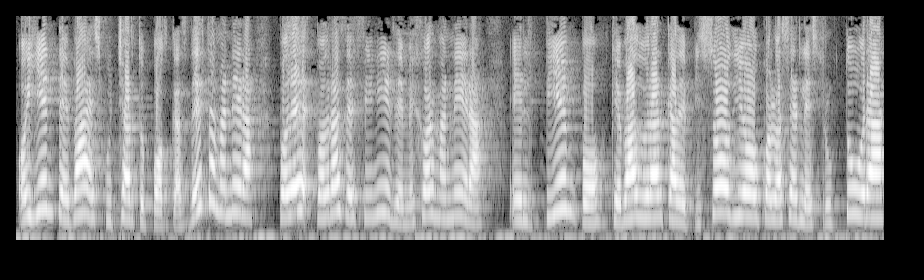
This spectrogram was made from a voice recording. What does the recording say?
oyente va a escuchar tu podcast. De esta manera podrás definir de mejor manera el tiempo que va a durar cada episodio, cuál va a ser la estructura,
